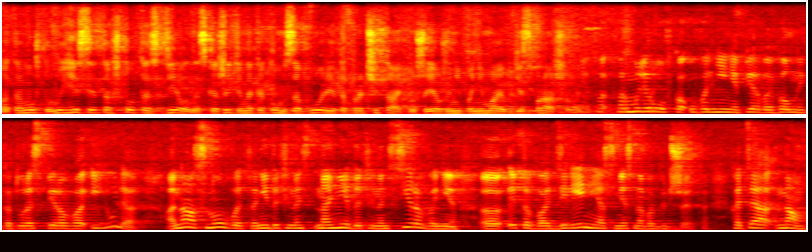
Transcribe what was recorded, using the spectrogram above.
Потому что, ну, если это что-то сделано, скажите, на каком заборе это прочитать, потому что я уже не понимаю, где спрашивать. Фо- Формулировка увольнения первой волны, которая с 1 июля, она основывается на недофинансировании э, этого отделения с местного бюджета. Хотя нам,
